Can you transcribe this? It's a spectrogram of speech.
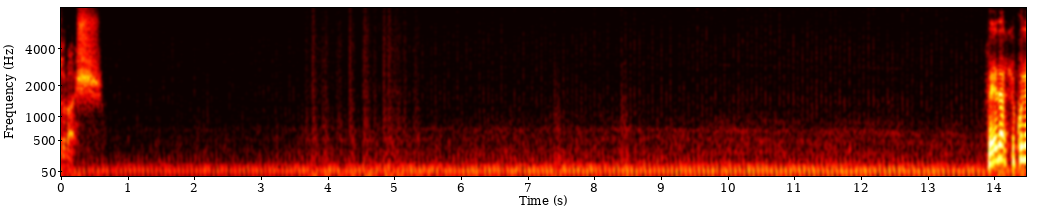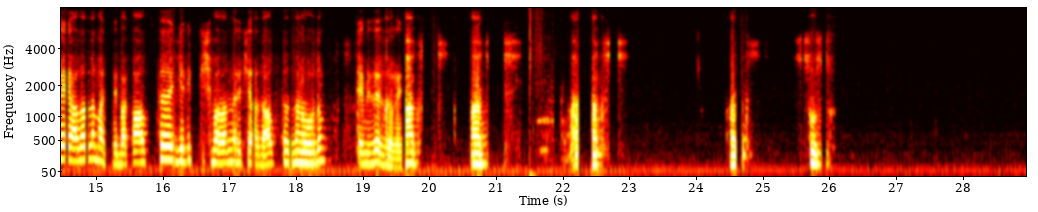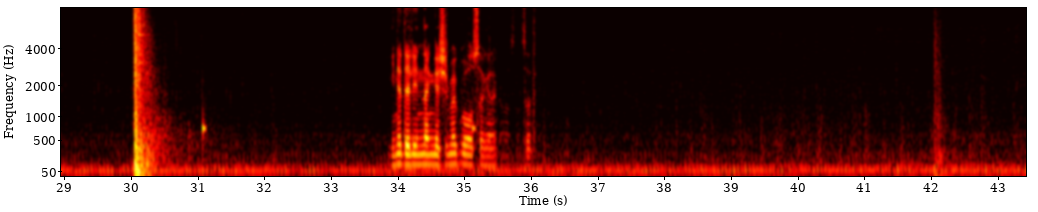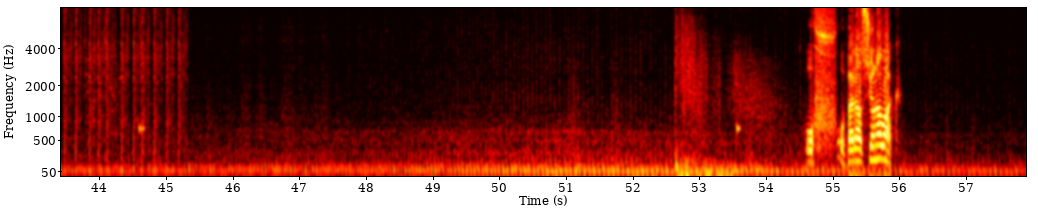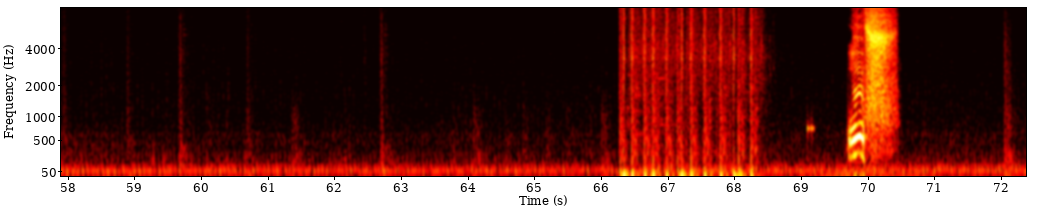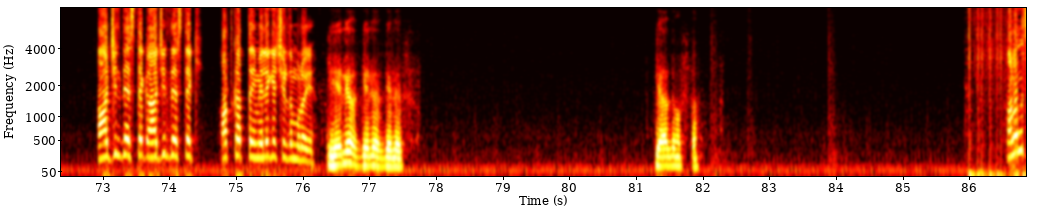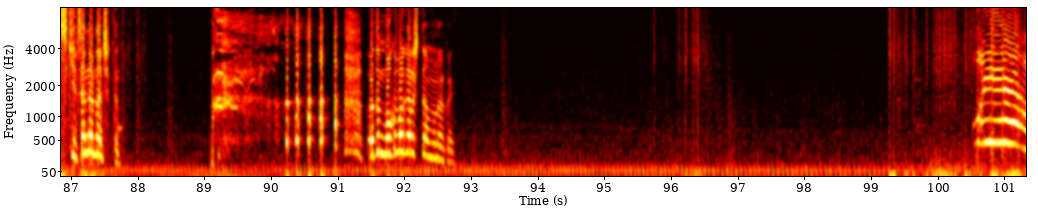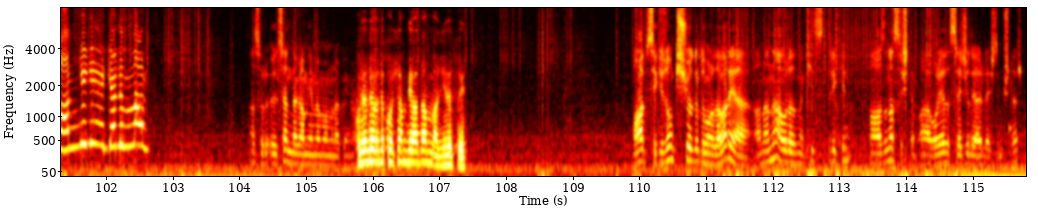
Duraş. Beyler şu kuleyi alalım hadi bak 6-7 kişi falanlar içeride. 6 tazını vurdum. Temizleriz orayı. Aks. Aks. Aks. Aks. Sus. Yine deliğinden geçirmek bu olsa gerek. Anasını. Of, operasyona bak. Of! Acil destek, acil destek. Alt kattayım, ele geçirdim burayı. Geliyoruz geliyoruz geliyoruz. Geldim usta. Ananı sikeyim, sen nereden çıktın? Ödüm bokuma karıştı amına koyayım. Ay anneni gelin lan. Daha sonra ölsem de gam yemem amına koyayım. Kule 4'e koşan bir adam var Jilet Suit. Abi 8-10 kişi öldürdüm orada var ya. Ananı avradını Killstreak'in ağzına sıçtım. Aa oraya da Sagil yerleştirmişler.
